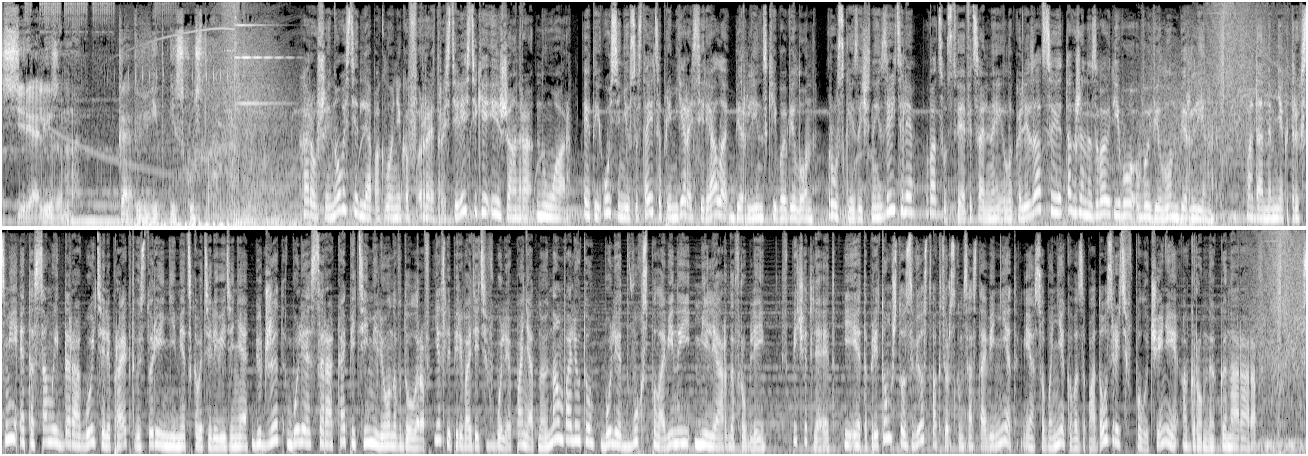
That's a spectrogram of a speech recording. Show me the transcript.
Сериализм как вид искусства. Хорошие новости для поклонников ретро-стилистики и жанра нуар. Этой осенью состоится премьера сериала «Берлинский Вавилон». Русскоязычные зрители, в отсутствие официальной локализации, также называют его «Вавилон Берлин». По данным некоторых СМИ, это самый дорогой телепроект в истории немецкого телевидения. Бюджет более 45 миллионов долларов. Если переводить в более понятную нам валюту, более 2,5 миллиардов рублей впечатляет. И это при том, что звезд в актерском составе нет и особо некого заподозрить в получении огромных гонораров.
